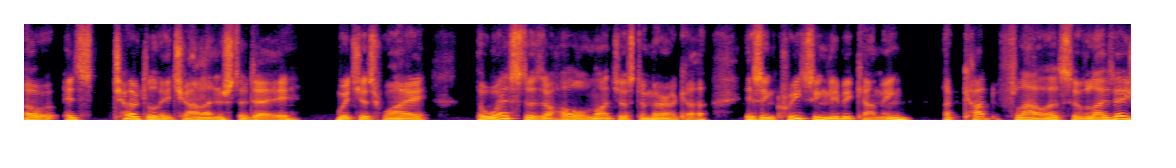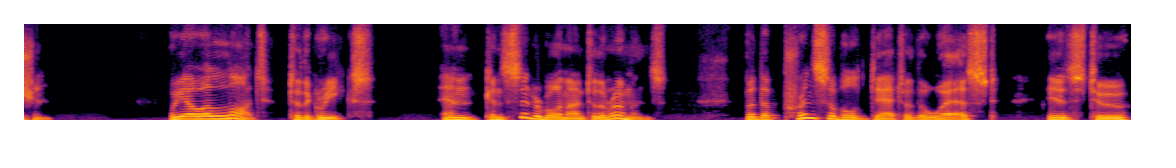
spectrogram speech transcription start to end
Oh, it's totally challenged today, which is why the West as a whole, not just America, is increasingly becoming a cut flower civilization. We owe a lot to the Greeks and considerable amount to the Romans. But the principal debt of the West is to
